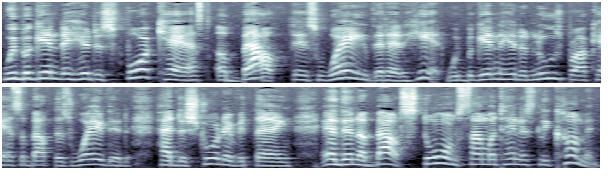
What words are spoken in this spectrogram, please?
we begin to hear this forecast about this wave that had hit. We begin to hear the news broadcast about this wave that had destroyed everything, and then about storms simultaneously coming.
